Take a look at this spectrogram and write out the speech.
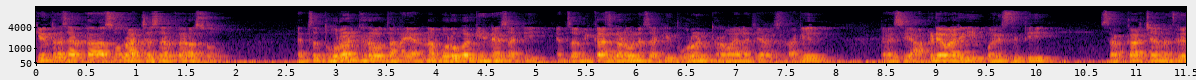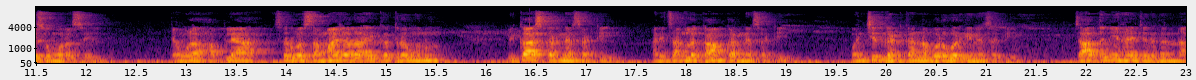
केंद्र सरकार असो राज्य सरकार असो त्यांचं धोरण ठरवताना यांना बरोबर घेण्यासाठी यांचा विकास घडवण्यासाठी धोरण ठरवायला ज्यावेळेस लागेल त्यावेळेस ही आकडेवारी ही परिस्थिती सरकारच्या नजरेसमोर असेल. त्यामुळं आपल्या सर्व समाजाला एकत्र म्हणून विकास करण्यासाठी आणि चांगलं काम करण्यासाठी वंचित घटकांना बरोबर घेण्यासाठी जातनिहाय जनगणना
